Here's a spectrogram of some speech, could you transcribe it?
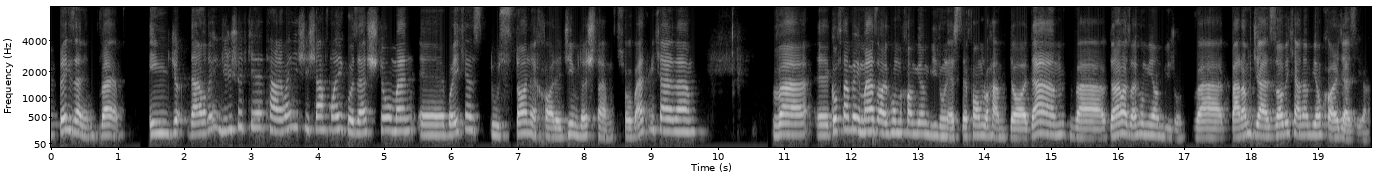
بگذاریم. و اینجا در واقع اینجوری شد که تقریبا یه 6 7 ماه گذشته و من با یکی از دوستان خارجیم داشتم صحبت می‌کردم. و گفتم ببین من از آیهوم می‌خوام بیام بیرون. استفام رو هم دادم و دارم از آیهوم میام بیرون و برام جذابه که بیام خارج از ایران.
